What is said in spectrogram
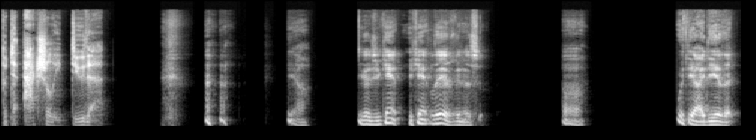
but to actually do that Yeah, because you can't you can't live in this uh, with the idea that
